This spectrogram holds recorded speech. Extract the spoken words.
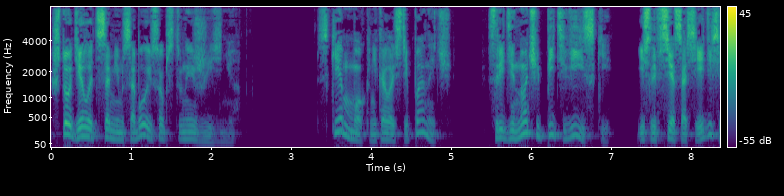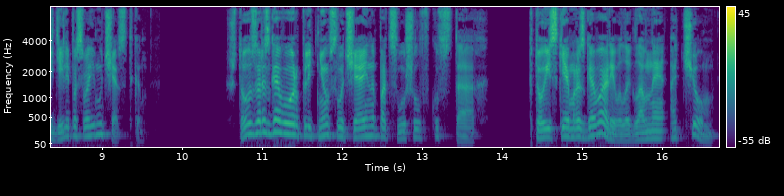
что делать с самим собой и собственной жизнью. С кем мог Николай Степанович среди ночи пить виски, если все соседи сидели по своим участкам? Что за разговор Плетнев случайно подслушал в кустах? Кто и с кем разговаривал, и, главное, о чем?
